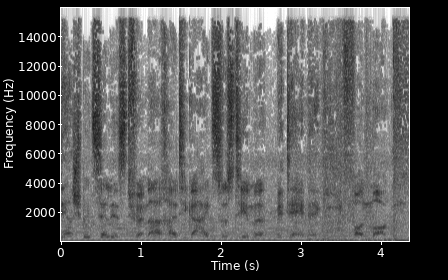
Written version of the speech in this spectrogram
der Spezialist für nachhaltige Heizsysteme mit der Energie von morgen.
